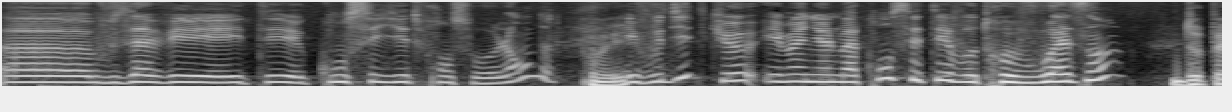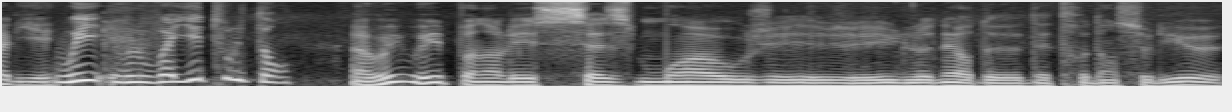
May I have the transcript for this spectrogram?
euh, vous avez été conseiller de François Hollande Oui. et vous dites que Emmanuel Macron, c'était votre voisin. De palier. Oui, vous le voyez tout le temps. Ah oui, oui, pendant les 16 mois où j'ai eu l'honneur d'être dans ce lieu,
